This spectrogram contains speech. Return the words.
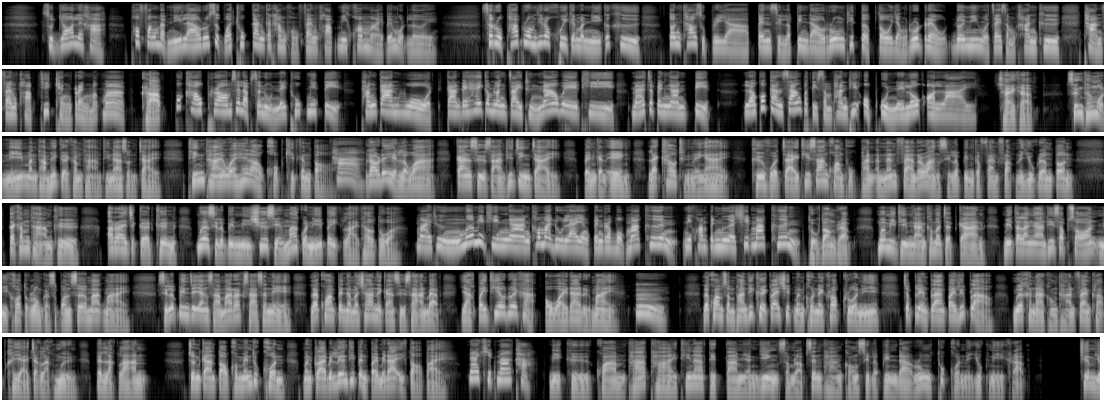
สุดยอดเลยค่ะ พอฟังแบบนี้แล้วรู้สึกว่าทุกการกระทำของแฟนคลับมีความหมายไปหมดเลย สรุปภาพรวมที่เราคุยกันวันนี้ก็คือ ต้นข้าวสุปริยา เป็นศิลปินดาวรุ่งที่เติบโตอย่างรวดเร็ว โดยมีหัวใจสำคัญคือ ฐานแฟนคลับที่แข็งแกร่งมากครับๆพวกเขาพร้อมสนับสนุนในทุกมิติ ทั้งการโหวตการไปให้กำลังใจถึงหน้าเวที แม้จะเป็นงานปิด แล้วก็การสร้างปฏิสัมพันธ์ที่อบอุ่นในโลกออนไลน์ ใช่ครับ ซึ่งทั้งหมดนี้มันทำให้เกิดคำถามที่น่าสนใจ ทิ้งท้ายไว้ให้เราขบคิดกันต่อ ค่ะ เราได้เห็นแล้วว่า การสื่อสารที่จริงใจ เป็นกันเองและเข้าถึงได้ง่าย คือหัวใจที่สร้างความผูกพันอันแน่นแฟนระหว่างศิลปินกับแฟนคลับในยุคเริ่มต้น แต่คำถามคือ อะไรจะเกิดขึ้นเมื่อศิลปินมีชื่อเสียงมากกว่านี้ไปอีกหลายเท่าตัว หมายถึงเมื่อมีทีมงานเข้ามาดูแลอย่างเป็นระบบมากขึ้น มีความเป็นมืออาชีพมากขึ้น ถูกต้องครับ เมื่อมีทีมงานเข้ามาจัดการ มีตารางงานที่ซับซ้อน มีข้อตกลงกับสปอนเซอร์มากมาย ศิลปินจะยังสามารถรักษาเสน่ห์และความเป็นธรรมชาติในการสื่อสารแบบ อยากไปเที่ยวด้วยค่ะ เอาไว้ได้หรือไม่ อืม และความสัมพันธ์ที่เคยใกล้ชิดเหมือนคนในครอบครัวนี้ จะเปลี่ยนแปลงไปหรือเปล่า เมื่อขนาดของฐานแฟนคลับขยายจากหลักหมื่น เป็นหลักล้าน จนการตอบคอมเมนต์ทุกคน มันกลายเป็นเรื่องที่เป็นไปไม่ได้อีกต่อไป น่าคิดมากค่ะ นี่คือความท้าทายที่น่าติดตามอย่างยิ่งสำหรับเส้นทางของศิลปินดาวรุ่งทุกคนในยุคนี้ครับ เชื่อมโยง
